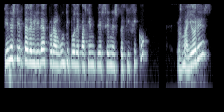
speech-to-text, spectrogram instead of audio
¿Tienes cierta debilidad por algún tipo de pacientes en específico? ¿Los mayores?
